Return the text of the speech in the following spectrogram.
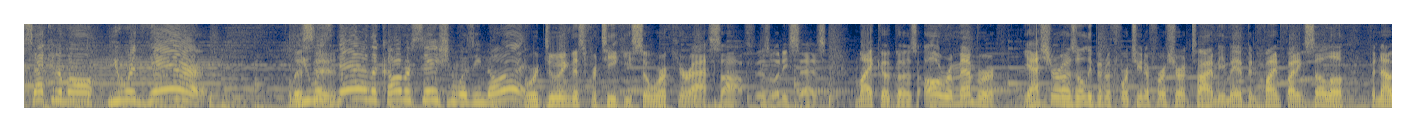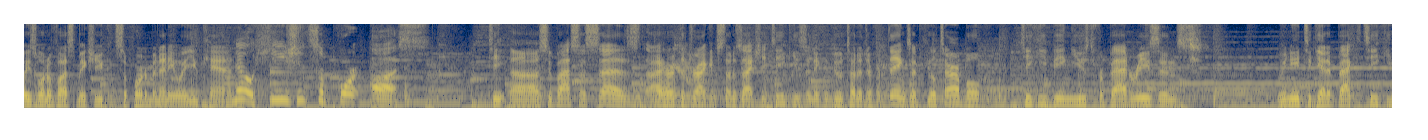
Second of all, you were there. Listen, You was there in the conversation, was he not? we're doing this for Tiki, so work your ass off, is what he says. Maiko goes, Oh, remember, Yashiro has only been with Fortuna for a short time. He may have been fine fighting solo, but now he's one of us. Make sure you can support him in any way you can. No, he should support us. T- uh, Tsubasa says, I heard the Dragonstone is actually Tiki's and it can do a ton of different things. I'd feel terrible Tiki being used for bad reasons. We need to get it back to Tiki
